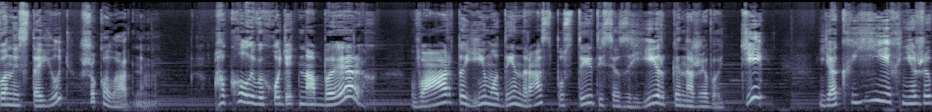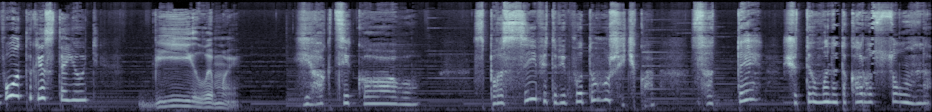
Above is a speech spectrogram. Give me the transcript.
вони стають шоколадними. А коли виходять на берег, варто їм один раз спуститися з гірки на животі, як їхні животики стають білими. Як цікаво. Спасибі тобі, подушечка, за те, що ти у мене така розумна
